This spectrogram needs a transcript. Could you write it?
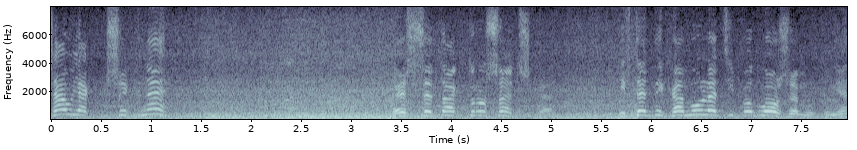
Słyszał jak krzyknę? Jeszcze tak troszeczkę. I wtedy hamulec i podłożę mu tu, nie?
